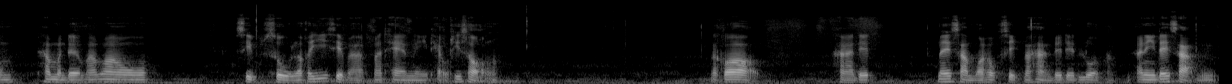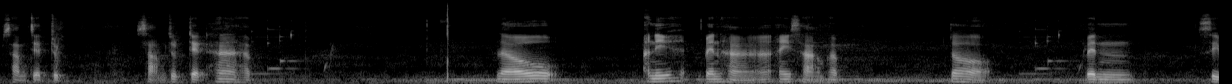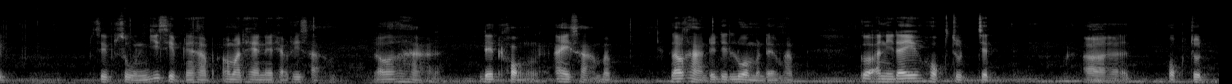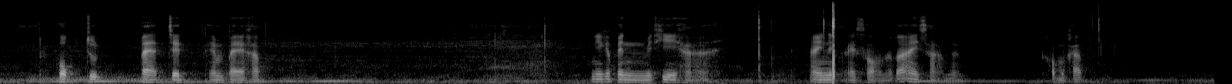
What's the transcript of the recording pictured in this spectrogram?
ทำเหมือนเดิมครับ เอาสิบศูนย์แล้วก็ยี่สิบครับ มาแทนในแถวที่สอง แล้วก็หาเดทได้สามร้อยหกสิบแล้วหารด้วยเดทรวมครับ อันนี้ได้สามสามเจ็ดจุดสามจุดเจ็ดห้าครับ แล้วอันนี้เป็นหา i สามครับ ก็เป็นสิบสิบศูนย์ยี่สิบนะครับ เอามาแทนในแถวที่สามแล้วก็หา เดทของ i สามครับ แล้วหารด้วยเดทรวมเหมือนเดิมครับ ก็อันนี้ได้หกจุดเจ็ดเอ่อหกจุดหกจุดแปดเจ็ดแอมแปร์ครับ นี่ก็เป็นวิธีหา i 1 i 2 แล้วก็ i 3 นะครับ ขอบคุณครับ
